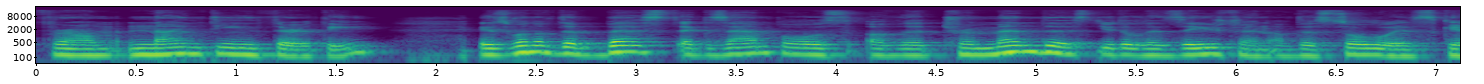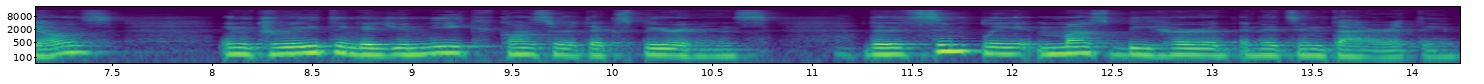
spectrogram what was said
from 1930, is one of the best examples of the tremendous utilization of the soloist skills in creating a unique concert experience that it simply must be heard in its entirety.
